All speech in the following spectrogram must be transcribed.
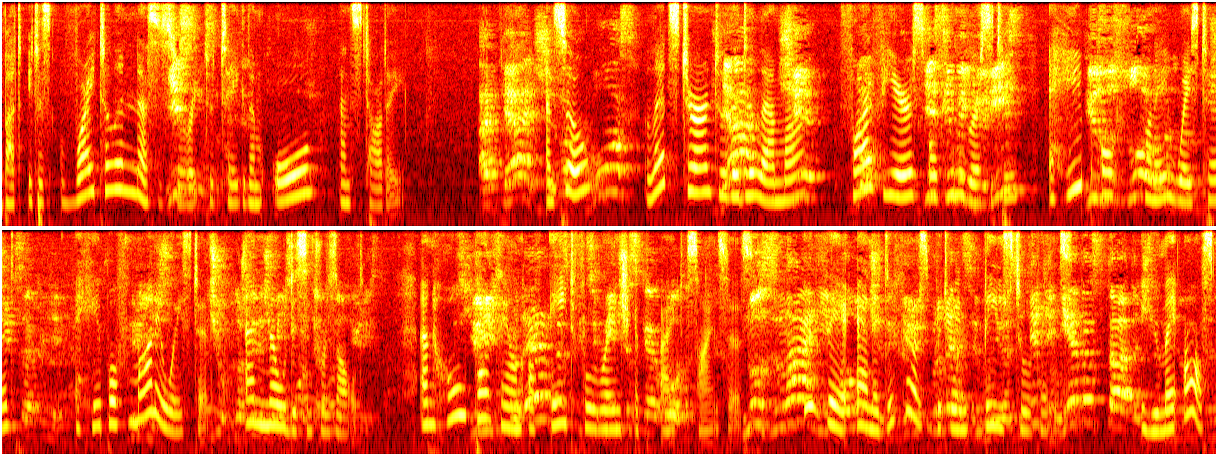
But it is vitally necessary to take them all and study. And so, let's turn to the dilemma five years of university, a heap of money wasted, a heap of money wasted, and no decent result. And whole pantheon of eight full range applied sciences. Is there any difference between these two things? You may ask,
